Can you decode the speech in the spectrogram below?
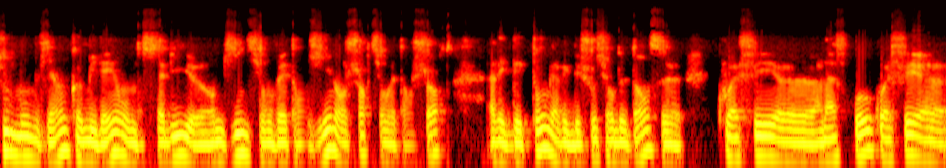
tout le monde vient comme il est. On s'habille en jean si on veut être en jean, en short si on veut être en short, avec des tongs, avec des chaussures de danse, euh, coiffé euh, à l'afro, coiffé euh,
